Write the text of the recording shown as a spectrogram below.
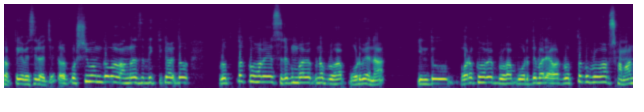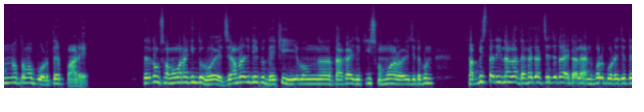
সব থেকে বেশি রয়েছে। তবে পশ্চিমবঙ্গ বা বাংলাদেশের দিক থেকে হয়তো প্রত্যক্ষভাবে সেরকমভাবে কোনো প্রভাব পড়বে না, কিন্তু পরোক্ষভাবে প্রভাব পড়তে পারে, আবার প্রত্যক্ষ প্রভাব সামান্যতম পড়তে পারে। সেরকম সম্ভাবনা কিন্তু রয়েছে। আমরা যদি একটু দেখি এবং তাকাই যে কি সম্ভাবনা রয়েছে। দেখুন, ছাব্বিশ তারিখ নাগাদ দেখা যাচ্ছে যেটা, এটা ল্যান্ডফল করে যেতে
